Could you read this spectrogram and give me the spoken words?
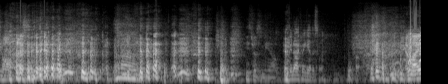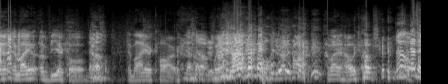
god. He's stressing me out. You're not gonna get this one. am I a, am I a vehicle? No. Am I a car? No. Wait. not, you're not a vehicle. You're not a car. Am I a helicopter? No. That's a,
